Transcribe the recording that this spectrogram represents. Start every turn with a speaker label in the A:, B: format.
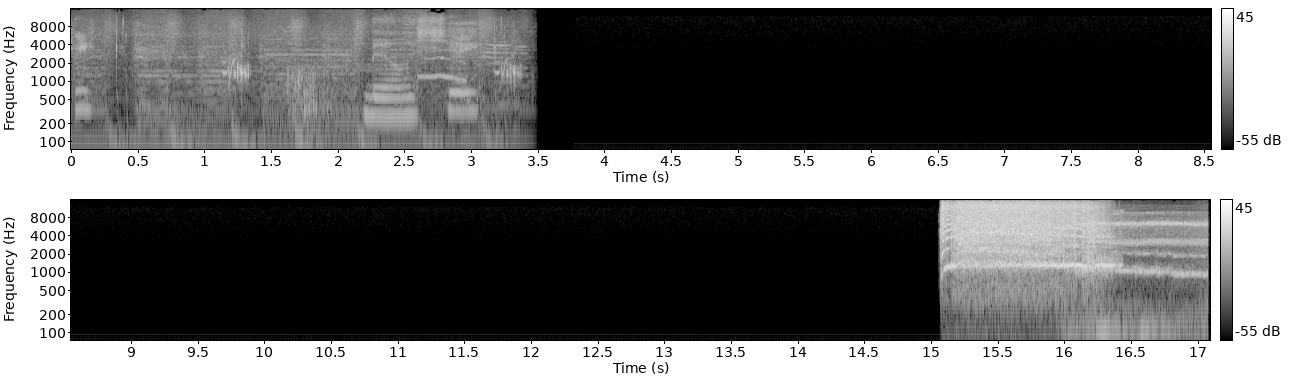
A: cake, milkshake.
